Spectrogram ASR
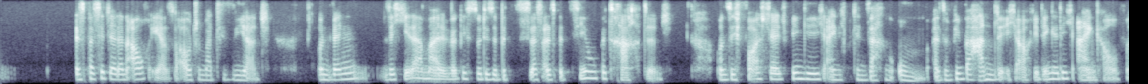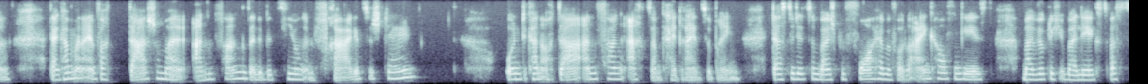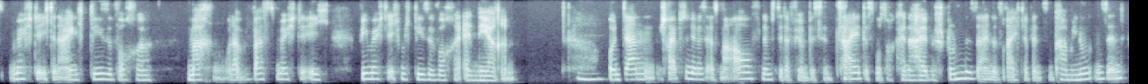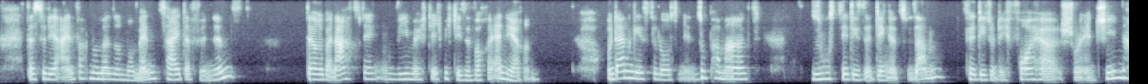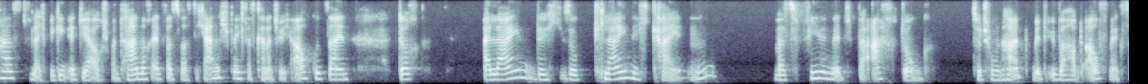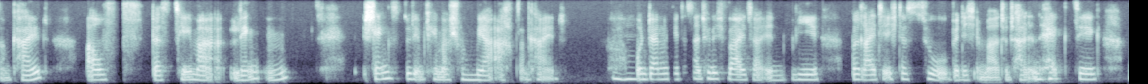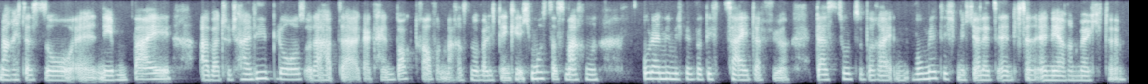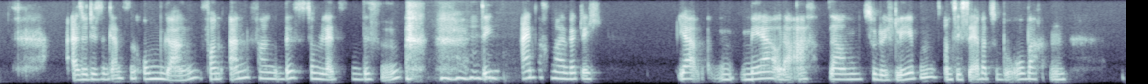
es passiert ja dann auch eher so automatisiert. Und wenn sich jeder mal wirklich so diese Be das als Beziehung betrachtet und sich vorstellt, wie gehe ich eigentlich mit den Sachen um? Also wie behandle ich auch die Dinge, die ich einkaufe? Dann kann man einfach da schon mal anfangen, seine Beziehung in Frage zu stellen und kann auch da anfangen, Achtsamkeit reinzubringen. Dass du dir zum Beispiel vorher, bevor du einkaufen gehst, mal wirklich überlegst, was möchte ich denn eigentlich diese Woche machen oder was möchte ich, wie möchte ich mich diese Woche ernähren? Mhm. Und dann schreibst du dir das erstmal auf, nimmst dir dafür ein bisschen Zeit. Das muss auch keine halbe Stunde sein. Das reicht ja, wenn es ein paar Minuten sind, dass du dir einfach nur mal so einen Moment Zeit dafür nimmst, darüber nachzudenken, wie möchte ich mich diese Woche ernähren. Und dann gehst du los in den Supermarkt, suchst dir diese Dinge zusammen, für die du dich vorher schon entschieden hast. Vielleicht begegnet dir auch spontan noch etwas, was dich anspricht. Das kann natürlich auch gut sein. Doch allein durch so Kleinigkeiten, was viel mit Beachtung zu tun hat, mit überhaupt Aufmerksamkeit auf das Thema Lenken, schenkst du dem Thema schon mehr Achtsamkeit. Mhm. Und dann geht es natürlich weiter in, wie bereite ich das zu? Bin ich immer total in Hektik? Mache ich das so äh, nebenbei, aber total lieblos oder habe da gar keinen Bock drauf und mache es nur, weil ich denke, ich muss das machen? Oder nehme ich mir wirklich Zeit dafür, das zuzubereiten, womit ich mich ja letztendlich dann ernähren möchte? Also diesen ganzen Umgang von Anfang bis zum letzten Bissen, den einfach mal wirklich ja, mehr oder achtsam zu durchleben und sich selber zu beobachten,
